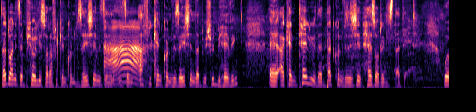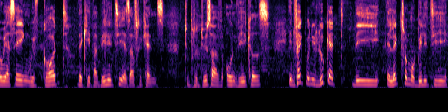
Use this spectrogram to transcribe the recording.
That one is a purely South African conversation. It's, a, it's an Ah. African conversation that we should be having. Uh, I can tell you that that conversation has already started, where we are saying we've got the capability as Africans to produce our own vehicles. In fact, when you look at the electromobility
